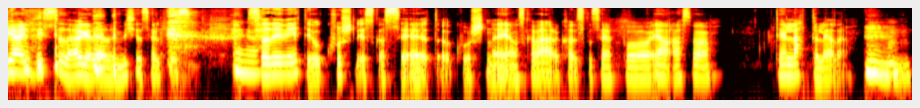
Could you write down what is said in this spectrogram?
Ja, i disse dager er det mye selfies. Ja. Så de vet jo hvordan de skal se ut, og hvordan øynene skal være, og hva de skal se på. Ja, altså De er lett å lede. Mm. Mm.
